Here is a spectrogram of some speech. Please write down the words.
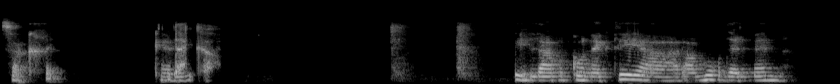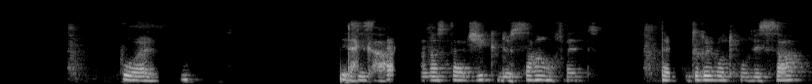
sacrée. D'accord. Et l'a reconnecter à l'amour d'elle-même pour elle. Ça, nostalgique de ça, en fait. Elle voudrait retrouver ça.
